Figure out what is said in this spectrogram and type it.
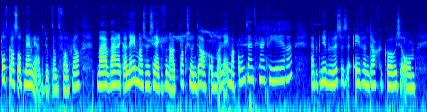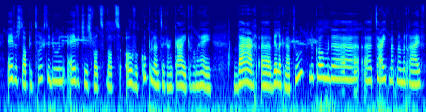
podcast opnemen. Ja, dat doe ik dan toevallig wel. Maar waar ik alleen maar zou zeggen van nou, ik pak zo'n dag om alleen maar content te gaan creëren. Heb ik nu bewust even een dag gekozen om even een stapje terug te doen. Eventjes wat, wat overkoepelend te gaan kijken van hé, hey, waar uh, wil ik naartoe de komende uh, tijd met mijn bedrijf?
